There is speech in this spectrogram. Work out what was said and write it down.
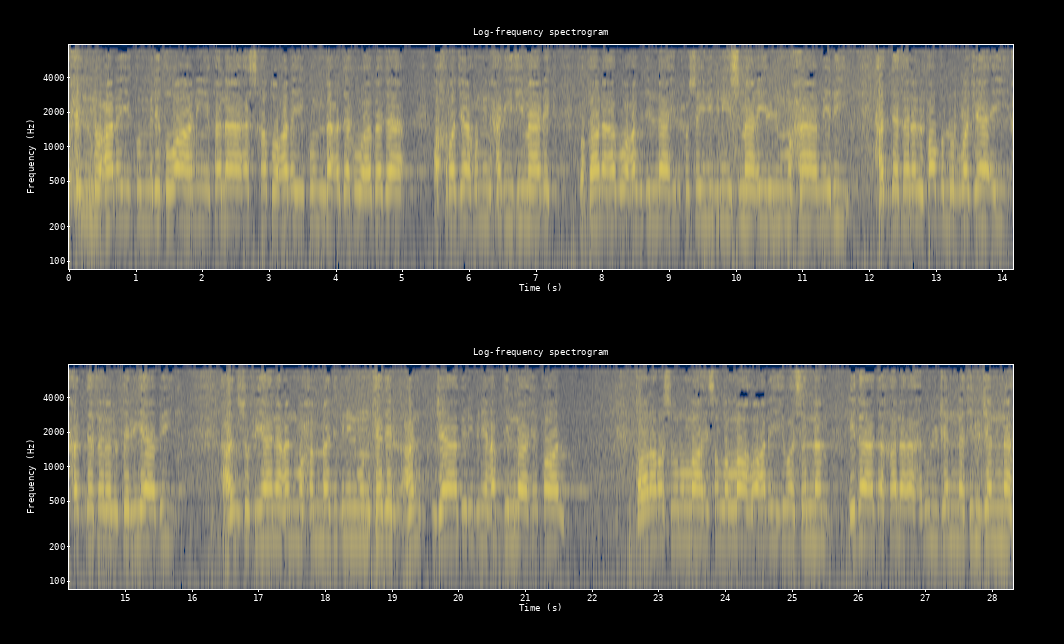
أحل عليكم رضواني فلا أسخط عليكم بعده أبدا. أخرجاه من حديث مالك. وقال أبو عبد الله الحسين بن إسماعيل المحاملي حدثنا الفضل الرجائي حدثنا الفريابي عن سفيان عن محمد بن المنكدر عن جابر بن عبد الله قال قال رسول الله صلى الله عليه وسلم إذا دخل أهل الجنة الجنة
